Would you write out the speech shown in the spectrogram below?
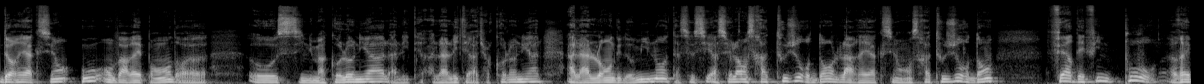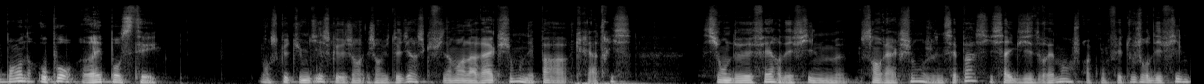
de réaction où on va répondre au cinéma colonial, à, la littérature coloniale, à la langue dominante, à ceci, à cela. On sera toujours dans la réaction, on sera toujours dans faire des films pour répondre ou pour riposter. Dans ce que tu me dis, ce que j'ai envie de te dire, est-ce que finalement la réaction n'est pas créatrice? Si on devait faire des films sans réaction, je ne sais pas si ça existe vraiment. Je crois qu'on fait toujours des films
